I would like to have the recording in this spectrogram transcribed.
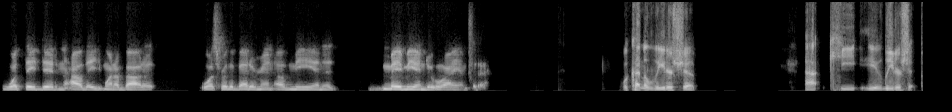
what they did and how they went about it was for the betterment of me, and it made me into who I am today what kind of leadership at key leadership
